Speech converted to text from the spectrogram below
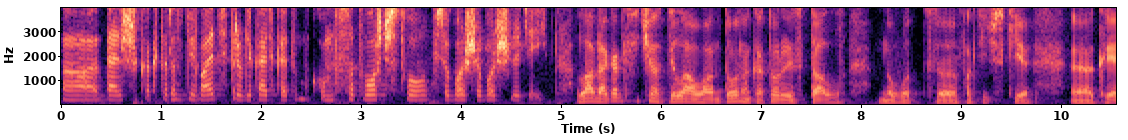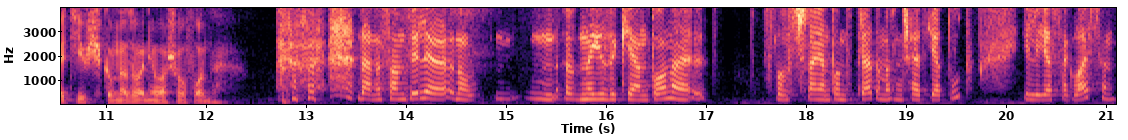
э, дальше как-то разбивать, привлекать к этому какому-то сотворчеству все больше и больше людей. Лада, а как сейчас дела у Антона, который стал, ну вот, э, фактически э, креативщиком названия вашего фонда? Да, на самом деле, ну, на языке Антона словосочетание «Антон тут рядом» означает «я тут» или «я согласен».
